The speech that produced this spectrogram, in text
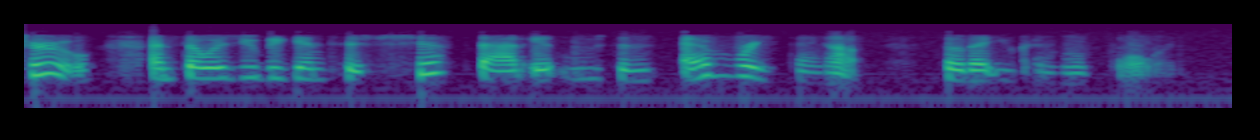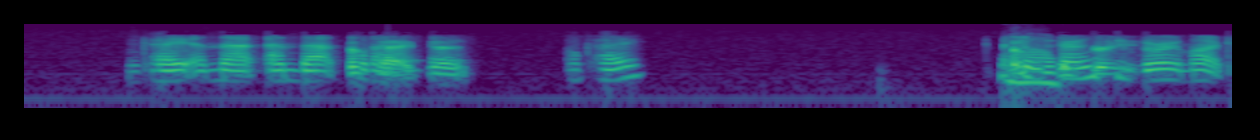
true. And so as you begin to shift that, it loosens everything up so that you can move forward. Okay, and that and that's what Okay, I. good. Okay. Wow. So thank Great. you very much.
